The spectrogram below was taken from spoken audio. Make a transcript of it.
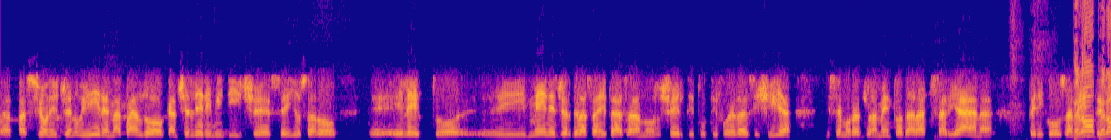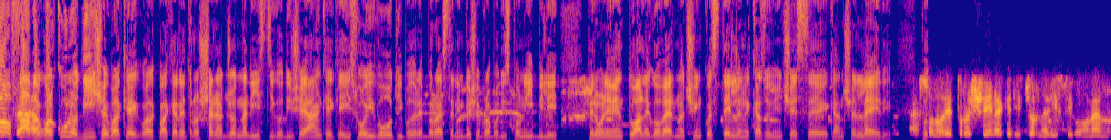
eh, passioni genuine, ma quando Cancelleri mi dice se io sarò eh, eletto eh, i manager della sanità saranno scelti tutti fuori dalla Sicilia, mi sembra un ragionamento da razza ariana, pericolosamente Però, però. Fava, qualcuno dice, qualche, qual- qualche retroscena giornalistico dice anche che i suoi voti potrebbero essere invece proprio disponibili per un eventuale governo a 5 Stelle nel caso vincesse Cancelleri. Ah, Sono retroscena che di giornalistico non hanno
